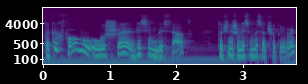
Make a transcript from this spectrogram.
Таких формул лише 80, точніше 84,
